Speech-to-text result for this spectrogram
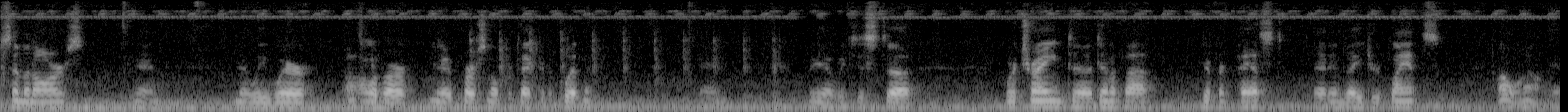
seminars, and you know, we wear all of our, you know, personal protective equipment, and yeah, we just uh, we're trained to identify different pests that invade your plants. Oh, wow. Yeah,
